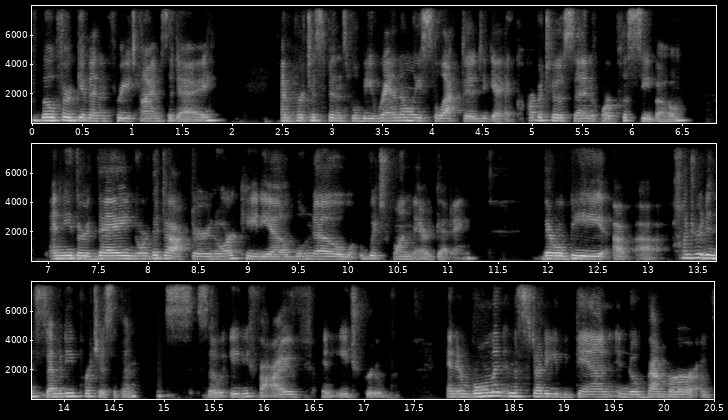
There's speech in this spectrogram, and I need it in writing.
Both are given three times a day, and participants will be randomly selected to get carbetocin or placebo. And neither they nor the doctor nor Acadia will know which one they're getting. There will be uh, uh, 170 participants, so 85 in each group. And enrollment in the study began in November of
